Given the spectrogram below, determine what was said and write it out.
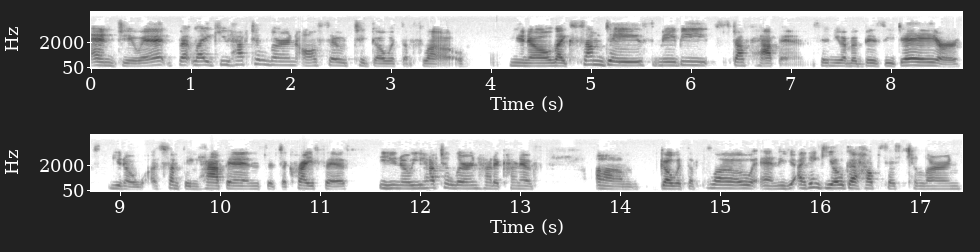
and do it, but like you have to learn also to go with the flow. You know, like some days maybe stuff happens and you have a busy day or, you know, something happens, it's a crisis. You know, you have to learn how to kind of um, go with the flow. And I think yoga helps us to learn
